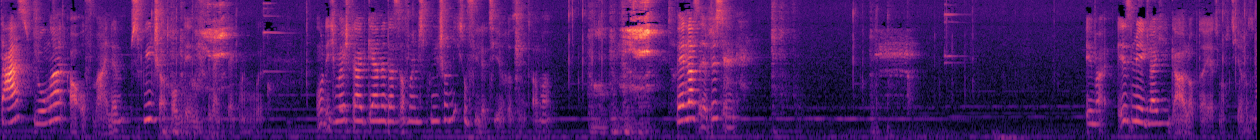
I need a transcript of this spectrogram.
Das lungert auf meinem Screenshot rum, den ich vielleicht wegmachen will. Und ich möchte halt gerne, dass auf meinem Screenshot nicht so viele Tiere sind, aber wenn das ein bisschen immer ist mir gleich egal, ob da jetzt noch Tiere sind.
